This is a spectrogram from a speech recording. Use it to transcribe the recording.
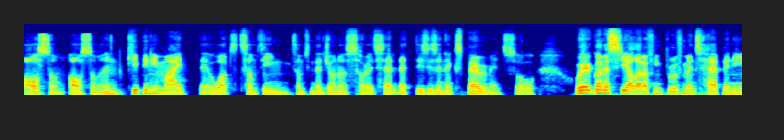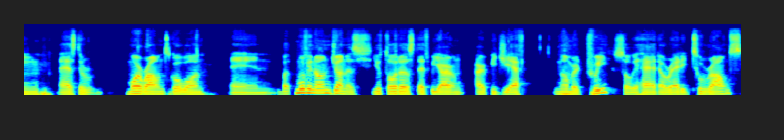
Awesome, awesome. And keeping in mind that what something something that Jonas already said that this is an experiment. So we're gonna see a lot of improvements happening as the more rounds go on. And but moving on, Jonas, you told us that we are on RPGF number three, so we had already two rounds.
